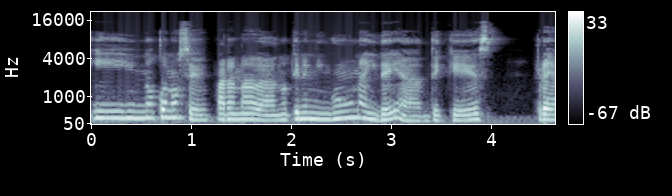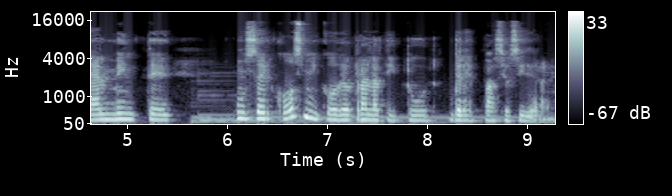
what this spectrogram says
y no conoce para nada, no tiene ninguna idea de que es realmente un ser cósmico de otra latitud del espacio sideral.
